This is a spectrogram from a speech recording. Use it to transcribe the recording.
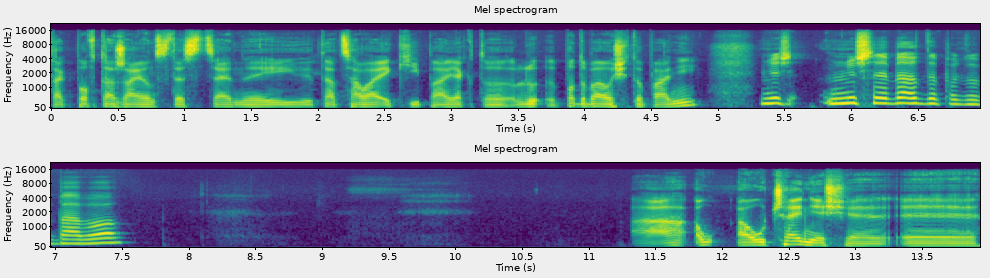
tak powtarzając te sceny i ta cała ekipa, jak to, podobało się to pani? Mnie, się- mnie się bardzo podobało. A, a, a uczenie się e,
